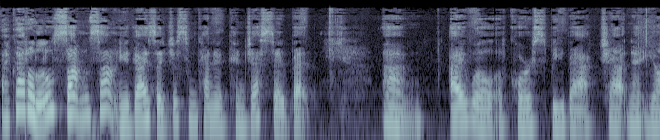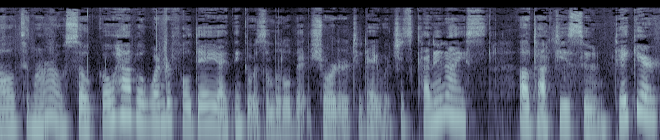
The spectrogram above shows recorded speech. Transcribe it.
I've got a little something, something, you guys. I just am kind of congested, but um, I will, of course, be back chatting at y'all tomorrow. So go have a wonderful day. I think it was a little bit shorter today, which is kind of nice. I'll talk to you soon. Take care.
